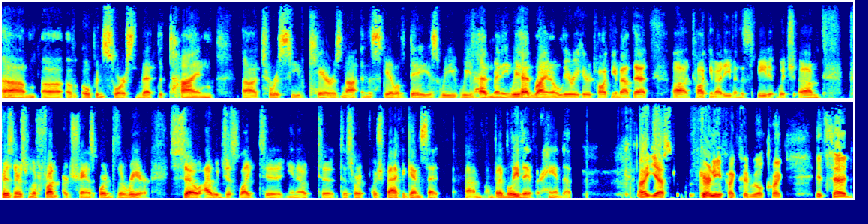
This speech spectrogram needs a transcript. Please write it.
um, uh, of open source that the time uh, to receive care is not in the scale of days. We we've had many. We had Ryan O'Leary here talking about that, uh, talking about even the speed at which um, prisoners from the front are transported to the rear. So I would just like to you know to to sort of push back against that. Um, but I believe they have their hand up. Uh, yes, Gurney, if I could, real quick. It said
